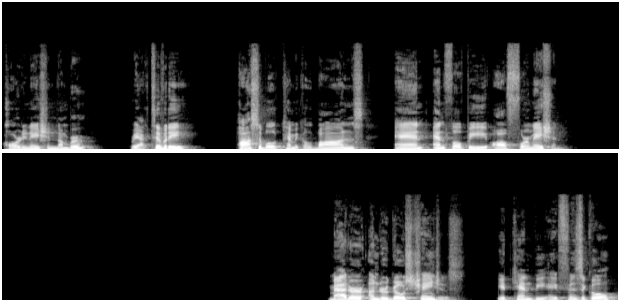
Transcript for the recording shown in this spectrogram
coordination number, reactivity, possible chemical bonds, and enthalpy of formation. Matter undergoes changes. It can be a physical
